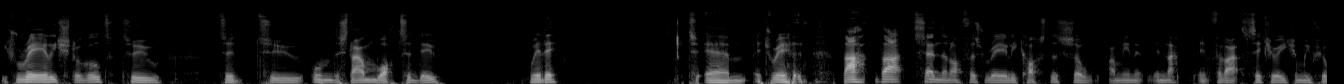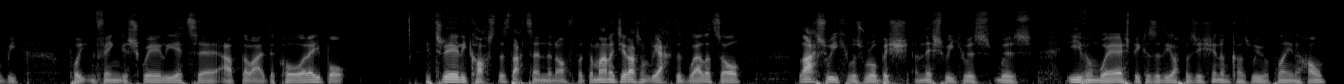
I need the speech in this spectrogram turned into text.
He's really struggled to to to understand what to do with it. To, um, it's really that that sending off has really cost us. So I mean, in that for that situation, we should be pointing fingers squarely at uh, Abdoulaye Doucouré, but it's really cost us that sending off. But the manager hasn't reacted well at all. Last week was rubbish, and this week was was even worse because of the opposition and because we were playing at home.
